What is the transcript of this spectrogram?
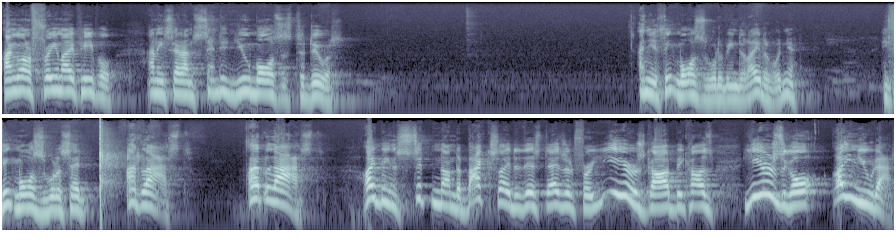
I'm going to free my people. And he said, I'm sending you, Moses, to do it. And you think Moses would have been delighted, wouldn't you? You think Moses would have said, At last, at last, I've been sitting on the backside of this desert for years, God, because years ago I knew that.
